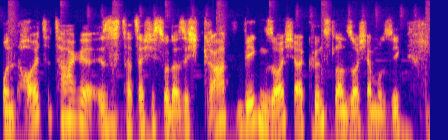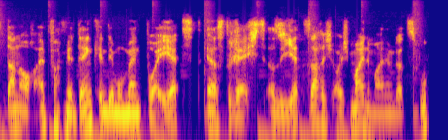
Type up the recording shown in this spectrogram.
Und heutzutage ist es tatsächlich so, dass ich gerade wegen solcher Künstler und solcher Musik dann auch einfach mir denke in dem Moment, boah, jetzt erst recht. Also jetzt sage ich euch meine Meinung dazu,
